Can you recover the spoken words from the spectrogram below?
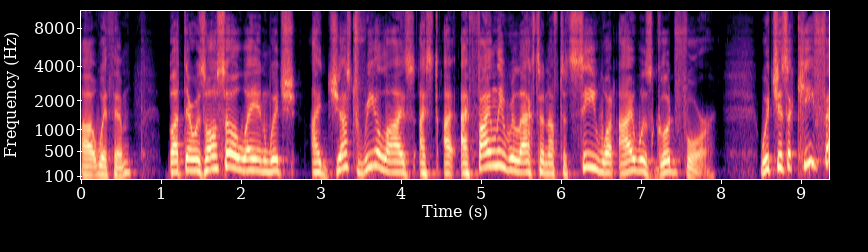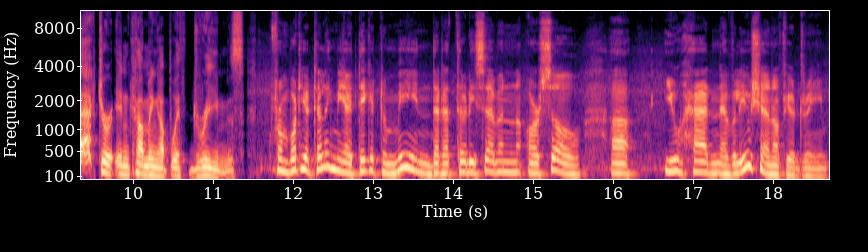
uh, with him. But there was also a way in which I just realized I, I finally relaxed enough to see what I was good for, which is a key factor in coming up with dreams. From what you're telling me, I take it to mean that at 37 or so, uh, you had an evolution of your dream.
